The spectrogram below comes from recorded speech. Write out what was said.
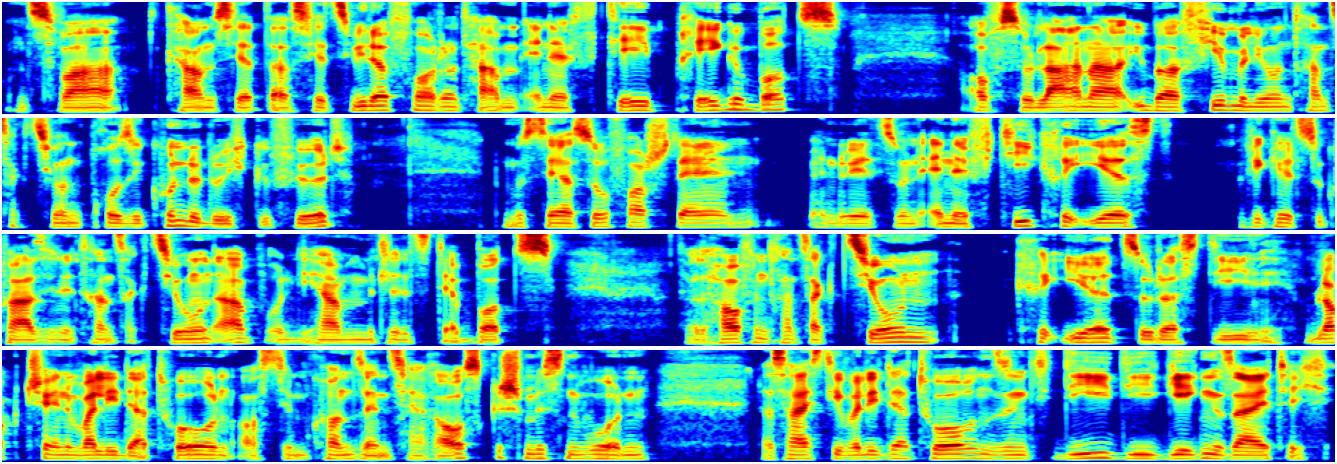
Und zwar kam es ja das jetzt wieder vor, dort haben NFT-Prägebots auf Solana über 4 Millionen Transaktionen pro Sekunde durchgeführt. Du musst dir das so vorstellen, wenn du jetzt so ein NFT kreierst, wickelst du quasi eine Transaktion ab und die haben mittels der Bots einen Haufen Transaktionen kreiert, sodass die Blockchain-Validatoren aus dem Konsens herausgeschmissen wurden. Das heißt, die Validatoren sind die, die gegenseitig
